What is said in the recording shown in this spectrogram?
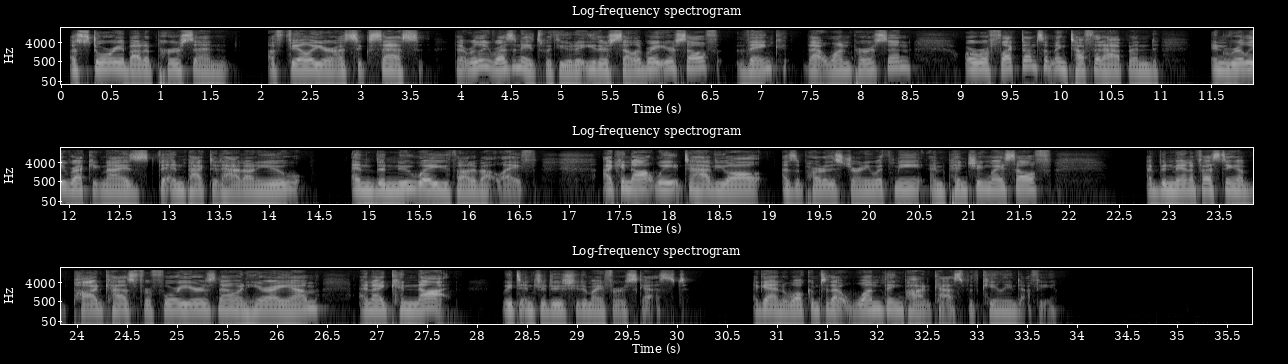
a story about a person, a failure, a success that really resonates with you to either celebrate yourself, thank that one person, or reflect on something tough that happened and really recognize the impact it had on you and the new way you thought about life. I cannot wait to have you all as a part of this journey with me. I'm pinching myself. I've been manifesting a podcast for four years now, and here I am. And I cannot wait to introduce you to my first guest. Again, welcome to that One Thing podcast with Kayleen Duffy.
